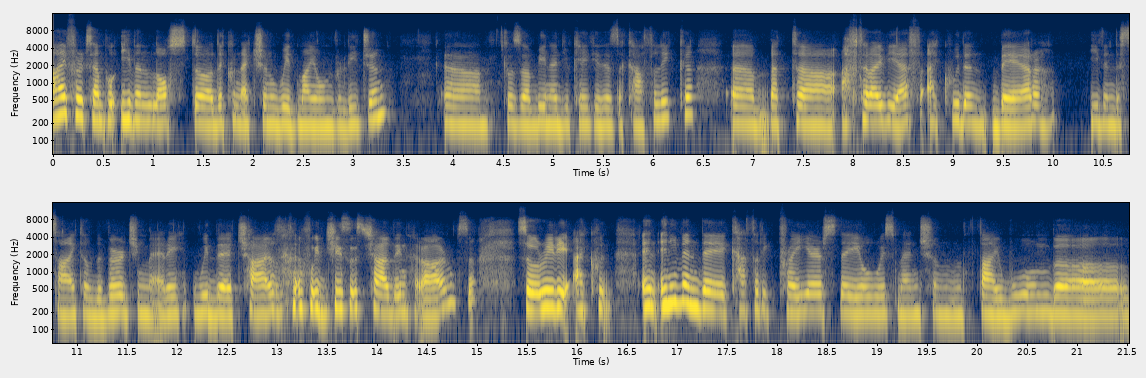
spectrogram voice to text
I, for example, even lost uh, the connection with my own religion because uh, I've been educated as a Catholic. Uh, but uh, after IVF, I couldn't bear even the sight of the Virgin Mary with the child, with Jesus' child in her arms. So really, I could, and, and even the Catholic prayers, they always mention thy womb, uh,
